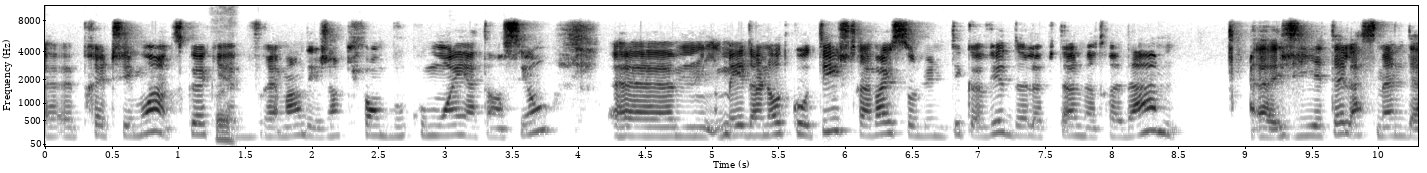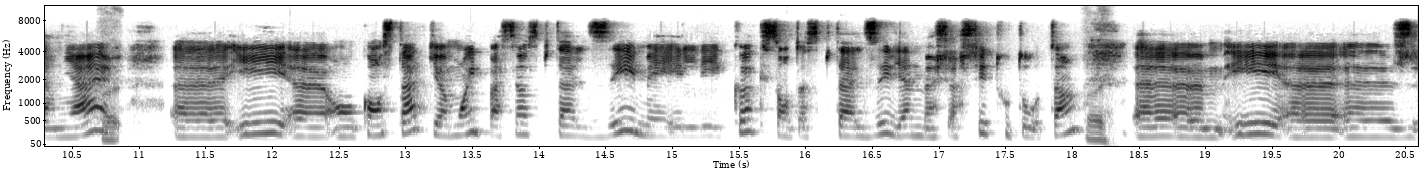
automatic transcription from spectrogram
euh, près de chez moi, en tout cas, qu'il y a vraiment des gens qui font beaucoup moins attention. mais d'un autre côté, je travaille sur l'unité COVID de l'hôpital Notre-Dame. J'y étais la semaine dernière et on constate qu'il y a moins de patients hospitalisés, mais les cas qui sont hospitalisés viennent me chercher tout autant. et je,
